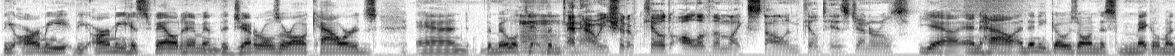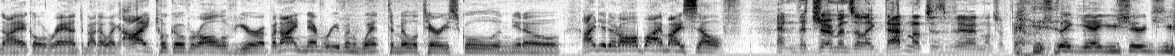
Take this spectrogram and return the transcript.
the army the army has failed him, and the generals are all cowards, and the military. the, and how he should have killed all of them like Stalin killed his generals. Yeah, and how, and then he goes on this megalomaniacal rant about how, like, I took over all of Europe and I never even went to military school and, you know, I did it all by myself. And the Germans are like, that much is very much apparent. He's like, yeah, you sure, you,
